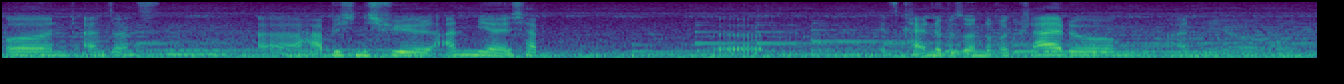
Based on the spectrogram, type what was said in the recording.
Und ansonsten äh, habe ich nicht viel an mir. Ich habe äh, jetzt keine besondere Kleidung an mir. Und,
